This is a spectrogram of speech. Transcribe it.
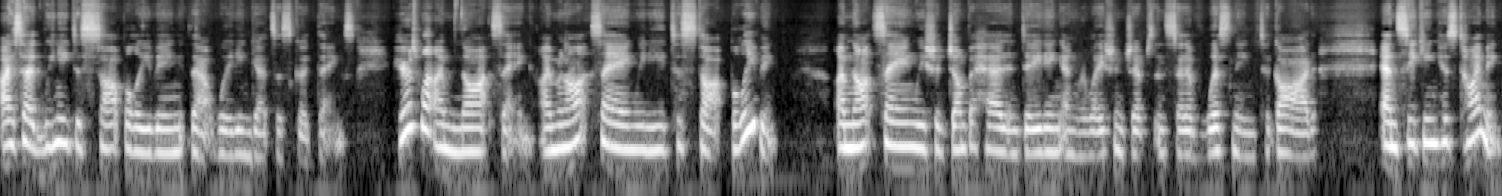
I said we need to stop believing that waiting gets us good things. Here's what I'm not saying I'm not saying we need to stop believing. I'm not saying we should jump ahead in dating and relationships instead of listening to God and seeking His timing.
